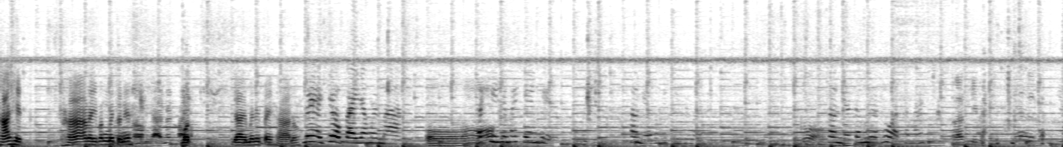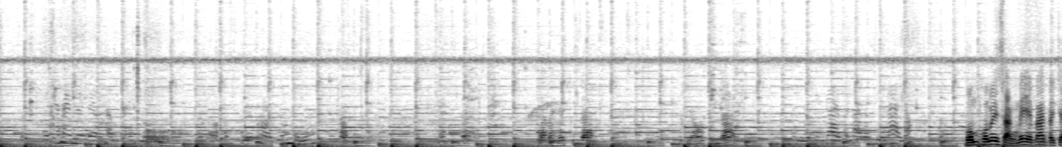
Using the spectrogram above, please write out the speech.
หาเห็ดหาอะไรบ้างไหมตัวเนี้ยน้องใหญ่ไม่ไปหมด ยายไม่ได้ไปหาเนาะแม่ไอ้เจ้าไปยังไม่มาอ๋อแล้วกินใช่ไหมแกงเห็ดข้าวเหนียวก็ไม่กินใช่ไหมก็ข้าวเหนียวต้องเลือดทอดใช่ไหมแล้วที่ไปเออเราจะให้แม่แมวทำให้เลือดทอดเนื้อหมูว่าอะไรก็กินได้เดี๋ยวกิน ได้หมูกินได้เป็นอะไรกินได้เนาะผมผมไม่ได้สั่งแม่บ้านประจ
